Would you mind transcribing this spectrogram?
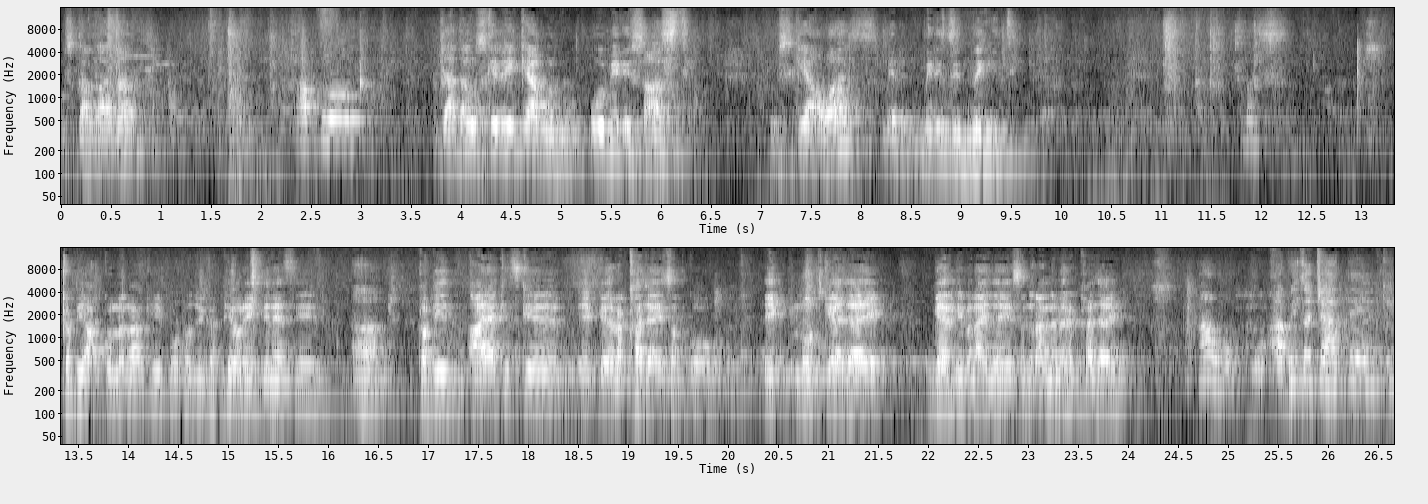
उसका गाना आप ज़्यादा उसके लिए क्या बोलूँ? वो मेरी सांस थी। उसकी आवाज़ मेरे मेरी ज़िंदगी थी। बस। कभी आपको लगा कि ये फ़ोटो जो इकट्ठे हो रहे एक दिन ऐसे? हाँ। कभी आया कि इसके एक रखा जाए सबको एक लॉन्च किया जाए एक गैलरी बनाई जाए संग्रहालय में रखा जाए? हाँ वो, वो अभी तो चाहते हैं कि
